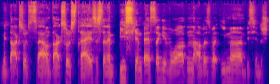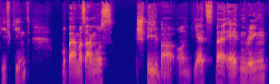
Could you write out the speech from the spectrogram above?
mit Dark Souls 2 und Dark Souls 3 ist es dann ein bisschen besser geworden, aber es war immer ein bisschen das Stiefkind. Wobei man sagen muss, spielbar. Und jetzt bei Elden Ring,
